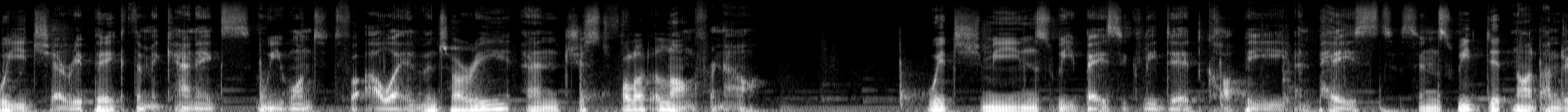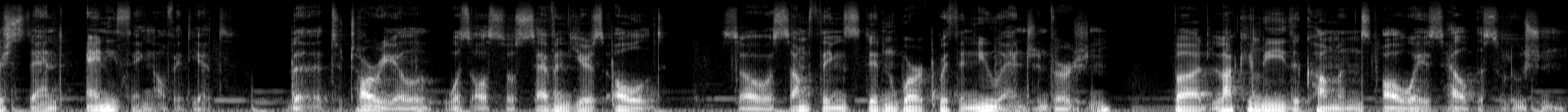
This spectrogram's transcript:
We cherry picked the mechanics we wanted for our inventory and just followed along for now. Which means we basically did copy and paste since we did not understand anything of it yet. The tutorial was also 7 years old, so some things didn't work with the new engine version, but luckily the comments always held the solution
